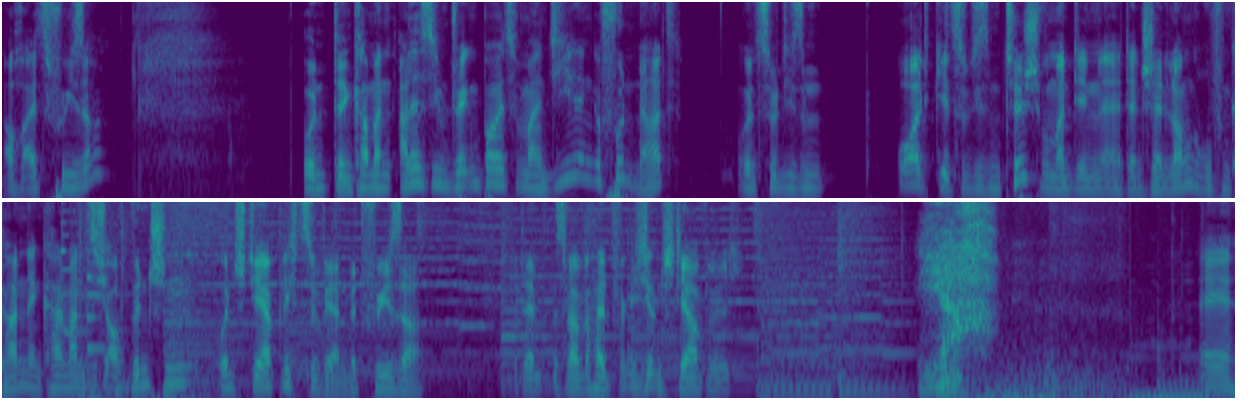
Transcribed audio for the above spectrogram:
Auch als Freezer. Und dann kann man alle sieben Dragon Balls, wenn man die dann gefunden hat und zu diesem Ort geht zu diesem Tisch, wo man den, äh, den Shenlong rufen kann, dann kann man sich auch wünschen, unsterblich zu werden mit Freezer. Dann ist man halt wirklich unsterblich. Ja. Ey,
